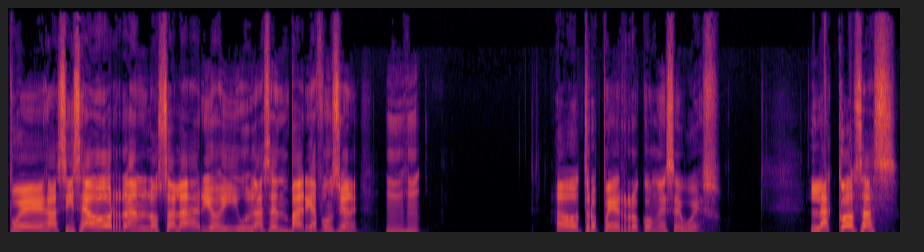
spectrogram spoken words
pues así se ahorran los salarios y hacen varias funciones. A otro perro con ese hueso. Las cosas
